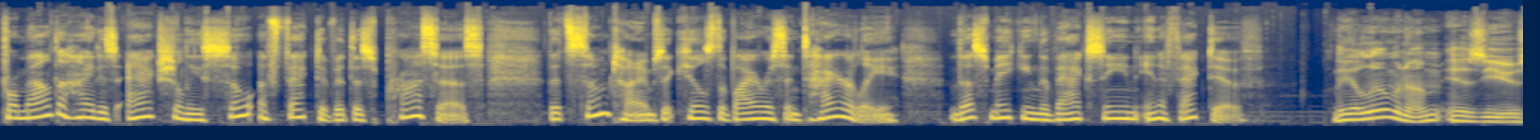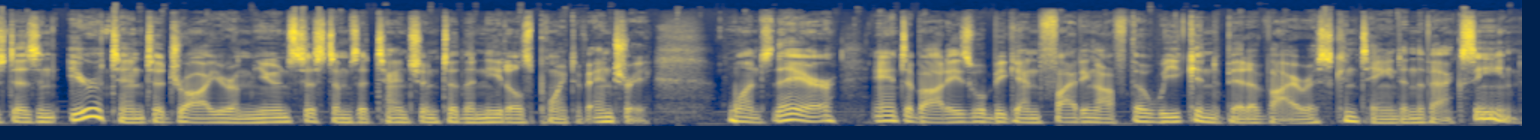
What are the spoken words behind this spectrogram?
Formaldehyde is actually so effective at this process that sometimes it kills the virus entirely, thus making the vaccine ineffective. The aluminum is used as an irritant to draw your immune system's attention to the needle's point of entry. Once there, antibodies will begin fighting off the weakened bit of virus contained in the vaccine.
